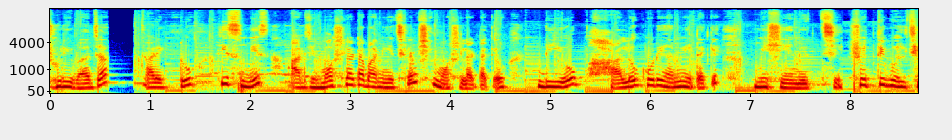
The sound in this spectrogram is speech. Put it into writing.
ঝুরি ভাজা। আর একটু কিশমিশ আর যে মশলাটা বানিয়েছিলাম সেই মশলাটাকেও দিয়েও ভালো করে আমি এটাকে মিশিয়ে নিচ্ছি। সত্যি বলছি,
